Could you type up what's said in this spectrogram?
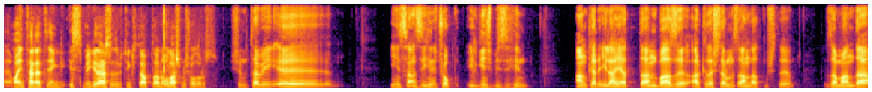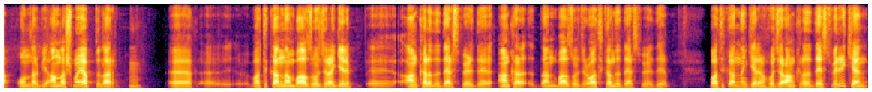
ama internetin ismi girerseniz bütün kitaplarına ulaşmış oluruz. Şimdi tabii e, insan zihni çok ilginç bir zihin. Ankara İlahiyat'tan bazı arkadaşlarımız anlatmıştı. Zamanda onlar bir anlaşma yaptılar. Hı. Ee, Vatikan'dan bazı hocalar gelip e, Ankara'da ders verdi. Ankara'dan bazı hocalar Vatikan'da ders verdi. Vatikan'dan gelen hocalar Ankara'da ders verirken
